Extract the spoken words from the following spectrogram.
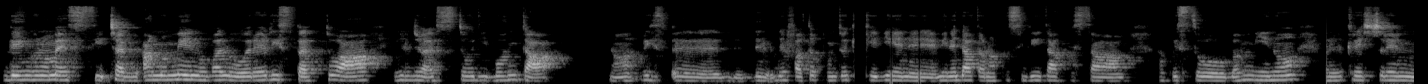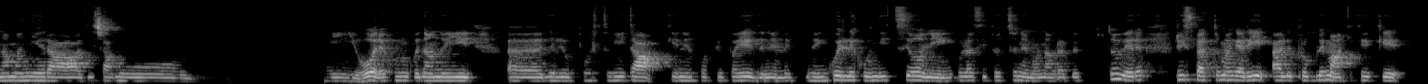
vengono messi, cioè hanno meno valore rispetto al gesto di bontà no? Ris- eh, del, del, fatto appunto che viene, viene data una possibilità a, questa, a, questo bambino nel crescere in una maniera, diciamo, migliore, comunque dandogli eh, delle opportunità che nel proprio paese, nelle, in quelle condizioni, in quella situazione non avrebbe potuto avere, rispetto magari alle problematiche che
